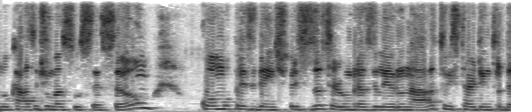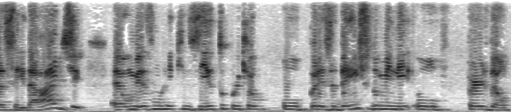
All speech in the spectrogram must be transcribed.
no caso de uma sucessão, como o presidente precisa ser um brasileiro nato e estar dentro dessa idade, é o mesmo requisito, porque o, o presidente do o, perdão,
